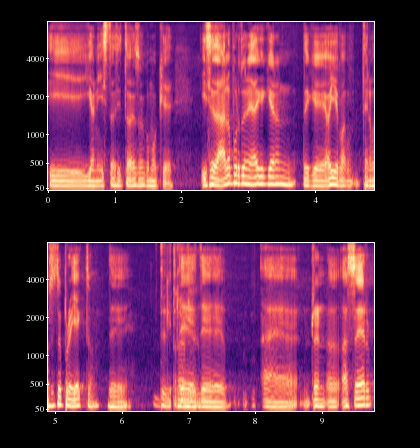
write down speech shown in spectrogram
y guionistas y todo eso como que... Y se da la oportunidad de que quieran, de que, oye, tenemos este proyecto de, De de, ah, hacer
